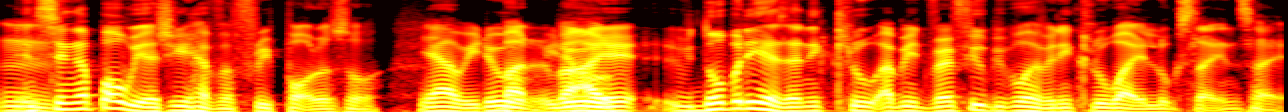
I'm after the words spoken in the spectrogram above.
in Singapore we actually have a free port also. Yeah, we do. but, Mm. we but do. I, nobody has any clue. I mean, very few people have any clue what it looks like inside.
